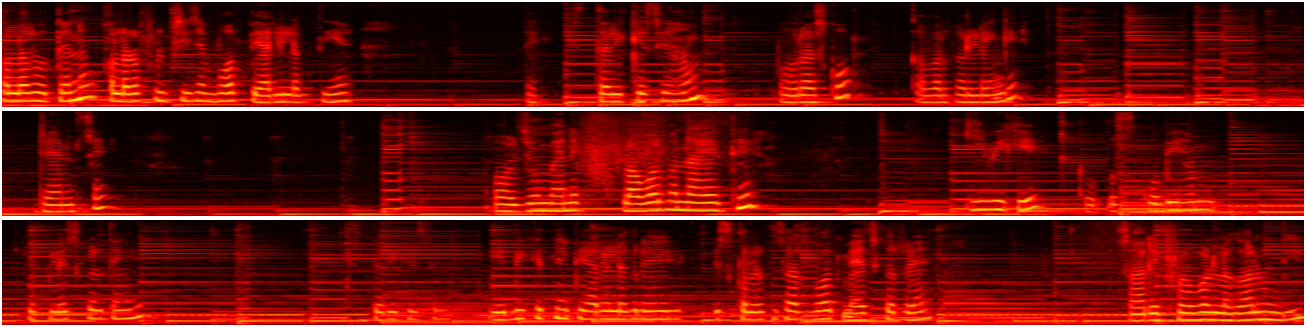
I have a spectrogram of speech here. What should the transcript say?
कलर होते हैं ना कलरफुल चीज़ें बहुत प्यारी लगती हैं। इस तरीके से हम पूरा इसको कवर कर लेंगे। जैम से। और जो मैंने फ्लावर बनाए थे कीवी के तो उसको भी हम रिप्लेस कर देंगे। इस तरीके से। ये भी कितने प्यारे लग रहे हैं। इस कलर के साथ बहुत मैच कर रहे हैं। सारे फ्लावर लगा लूँगी।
